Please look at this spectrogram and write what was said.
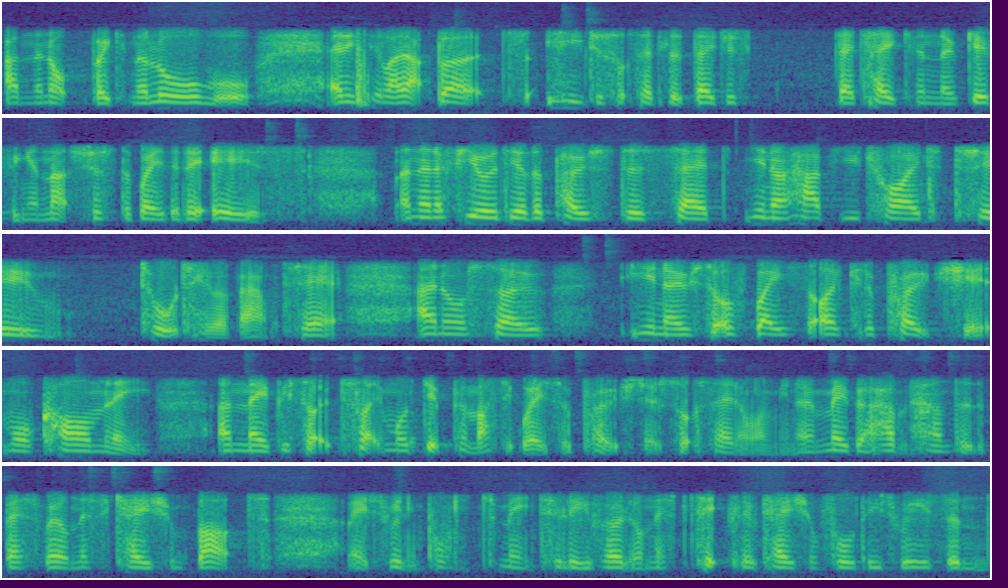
and they're not breaking the law or anything like that. But he just sort of said, look, they're just they're taking and no giving, and that's just the way that it is. And then a few of the other posters said, you know, have you tried to talk to him about it? And also, you know, sort of ways that I could approach it more calmly and maybe slightly more diplomatic ways to approach it. Sort of saying, oh, you know, maybe I haven't handled it the best way on this occasion, but it's really important to me to leave early on this particular occasion for these reasons.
